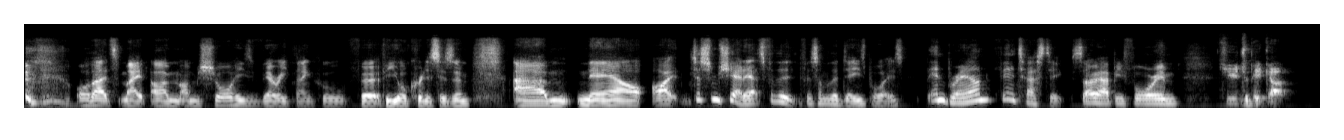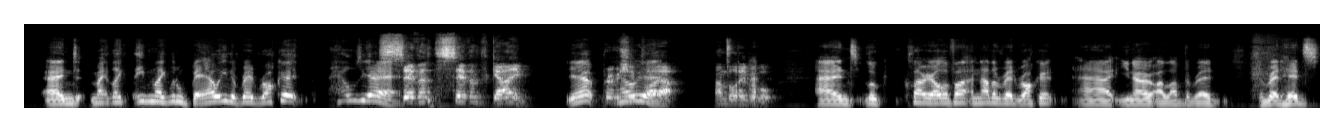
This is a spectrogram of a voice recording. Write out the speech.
well, that's mate. I'm I'm sure he's very thankful for, for your criticism. Um, now, I just some shout outs for the for some of the D's boys. Ben Brown, fantastic. So happy for him. Huge The- pickup. And mate, like even like little Bowey, the Red Rocket. Hell's yeah, Seventh seventh game, yeah, premiership yeah. player, unbelievable. And look, Clary Oliver, another Red Rocket. Uh, you know, I love the red the redheads.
